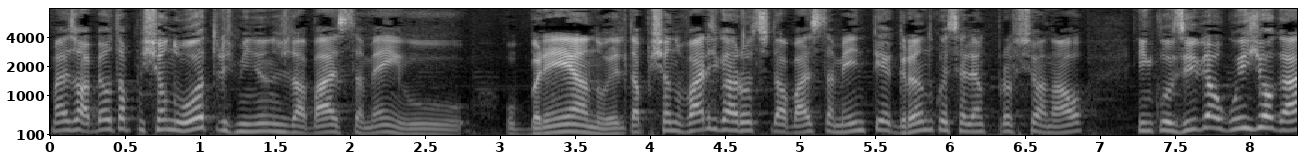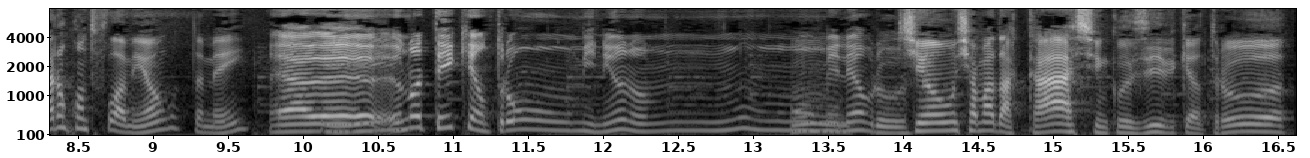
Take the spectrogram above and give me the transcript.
Mas o Abel tá puxando outros meninos da base também, o, o Breno, ele tá puxando vários garotos da base também, integrando com esse elenco profissional. Inclusive, alguns jogaram contra o Flamengo também. É, é, Eu notei que entrou um menino, não, não- Um- me lembro. Tinha um chamado Acácio, inclusive, que entrou.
